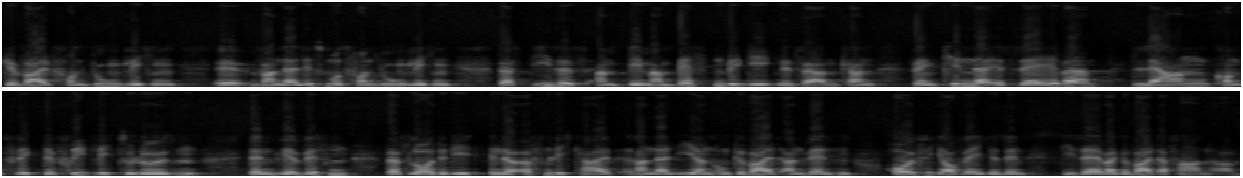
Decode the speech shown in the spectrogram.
Gewalt von Jugendlichen, äh, Vandalismus von Jugendlichen, dass dieses am, dem am besten begegnet werden kann, wenn Kinder es selber lernen, Konflikte friedlich zu lösen. Denn wir wissen, dass Leute, die in der Öffentlichkeit randalieren und Gewalt anwenden, häufig auch welche sind, die selber Gewalt erfahren haben.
